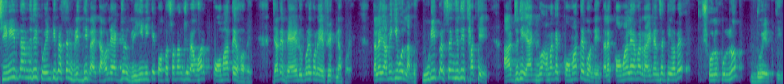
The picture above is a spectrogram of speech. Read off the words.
চিনির দাম যদি টোয়েন্টি পার্সেন্ট বৃদ্ধি পায়, তাহলে একজন গৃহিণীকে কত শতাংশ ব্যবহার কমাতে হবে, যাতে ব্যয়ের উপরে কোনো এফেক্ট না পড়ে? তাহলে আমি কি বললাম? কুড়ি পার্সেন্ট যদি থাকে আর যদি এক আমাকে কমাতে বলে, তাহলে কমালে আমার রাইট অ্যান্সার কি হবে? ষোলো পূর্ণ দুয়ের তিন।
